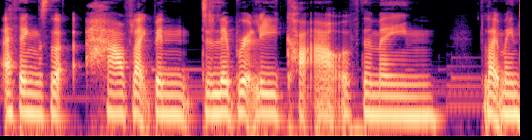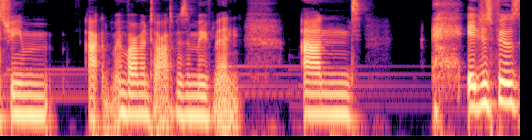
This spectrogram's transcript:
are things that have like been deliberately cut out of the main like mainstream environmental activism movement and it just feels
